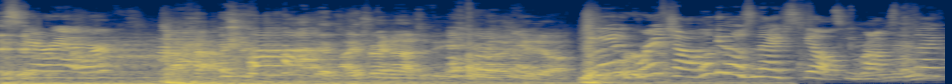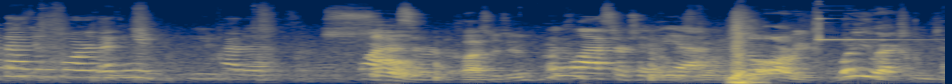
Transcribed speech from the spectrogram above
He's Scary at work? I try not to be, uh, you know. Doing a great job. Look at those knife skills. He rocks Mm-hmm. the knife back and forth. I think you, you've had a class so, or A class or two? a class or two, yeah. so Ari, what do you actually do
